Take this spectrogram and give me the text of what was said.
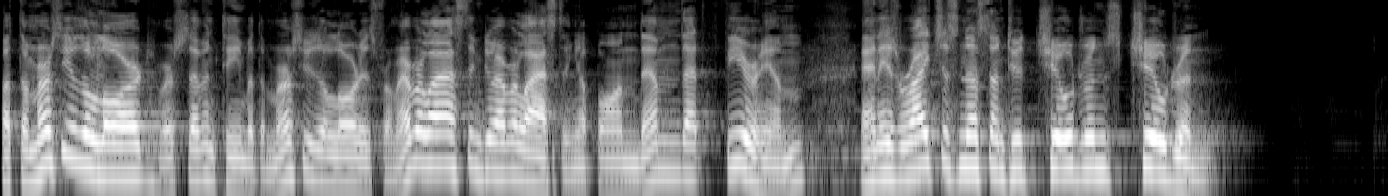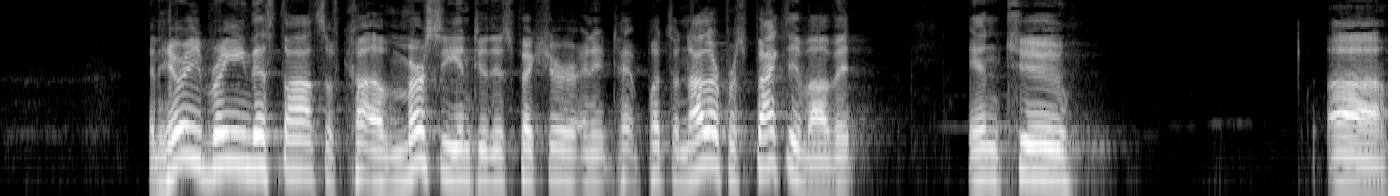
But the mercy of the Lord, verse 17, but the mercy of the Lord is from everlasting to everlasting upon them that fear him and his righteousness unto children's children. And here he's bringing this thoughts of, of mercy into this picture, and it puts another perspective of it into uh,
